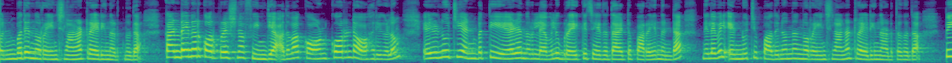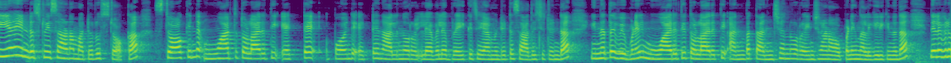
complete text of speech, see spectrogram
ഒൻപത് എന്ന റേഞ്ചിലാണ് ട്രേഡിംഗ് നടത്തുന്നത്. കണ്ടെയ്നർ കോർപ്പറേഷൻ ഓഫ് ഇന്ത്യ അഥവാ കോൺകോറിന്റെ ഓഹരികളും എഴുന്നൂറ്റി എൺപത്തി ഏഴ് എന്നൊരു ലെവൽ ബ്രേക്ക് ചെയ്തതായിട്ട് പറയുന്നുണ്ട്. നിലവിൽ എണ്ണൂറ്റി പതിനൊന്ന് എന്ന റേഞ്ചിലാണ് ട്രേഡിംഗ് നടത്തുന്നത്. പി ഐ ഇൻഡസ്ട്രീസ് ആണ് മറ്റൊരു സ്റ്റോക്ക് സ്റ്റോക്കിന്റെ മൂവായിരത്തി തൊള്ളായിരത്തി എട്ട് പോയിന്റ് എട്ട് നാല് എന്ന ലെവൽ ബ്രേക്ക് ചെയ്യാൻ വേണ്ടിയിട്ട് സാധിച്ചിട്ടുണ്ട്. ഇന്നത്തെ വിപണിയിൽ മൂവായിരത്തി തൊള്ളായിരത്തി അൻപത്തി അഞ്ച് എന്ന റേഞ്ചിലാണ് ഓപ്പണിംഗ് നൽകിയിരിക്കുന്നത്. നിലവിൽ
